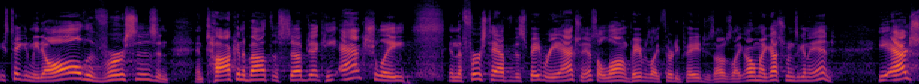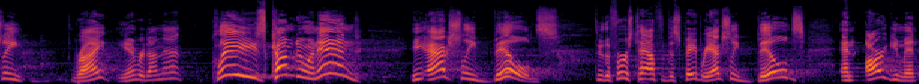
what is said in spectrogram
He's taking me to all the verses and, and talking about the subject. He actually, in the first half of his paper, he actually, that's a long paper, it's like 30 pages. I was like, oh my gosh, when's it going to end? He actually, right? You ever done that? Please come to an end. He actually builds, through the first half of his paper, he actually builds an argument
